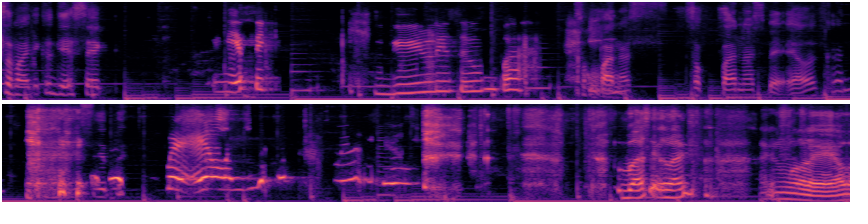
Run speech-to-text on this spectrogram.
sama aja kegesek Gesek. Ih, Gili sumpah. sok panas sok panas BL kan. BL. Bahas yang lain. Yang mau real.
